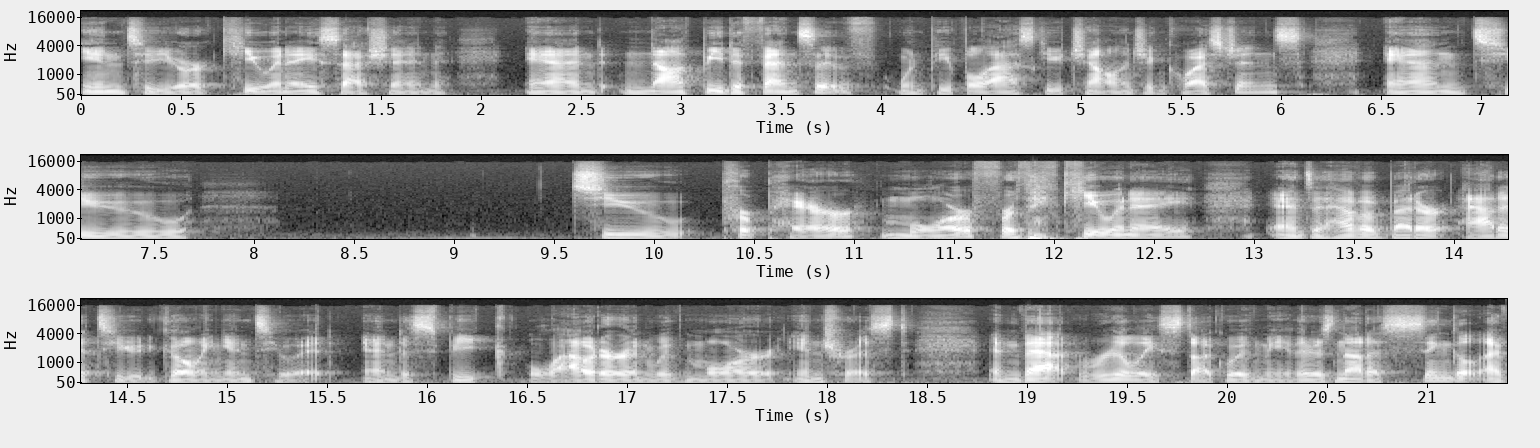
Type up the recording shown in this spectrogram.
into your Q&A session and not be defensive when people ask you challenging questions and to to prepare more for the q&a and to have a better attitude going into it and to speak louder and with more interest. And that really stuck with me. There's not a single i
